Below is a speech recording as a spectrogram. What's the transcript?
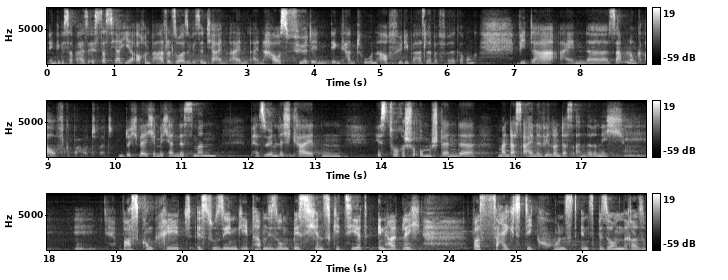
in gewisser Weise ist das ja hier auch in Basel so. Also wir sind ja ein, ein, ein Haus für den, den Kanton, auch für die Basler Bevölkerung, wie da eine Sammlung aufgebaut wird und durch welche Mechanismen, Persönlichkeiten, historische Umstände man das eine will und das andere nicht. Mhm. mhm. Was konkret es zu sehen gibt, haben Sie so ein bisschen skizziert, inhaltlich. Was zeigt die Kunst insbesondere? Also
